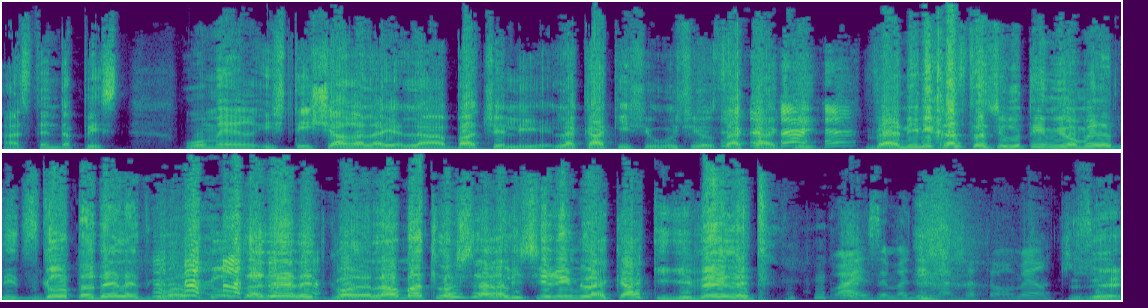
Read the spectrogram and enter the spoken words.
הסטנדאפיסט. הוא אומר, אשתי שרה לבת שלי, לקקי שהוא, שהיא עושה קקי, ואני נכנס לשירותים, היא אומרת לי, תסגור את הדלת כבר, תסגור את הדלת כבר, למה את לא שרה לי שירים לקקי, גברת? וואי, זה מדהים מה שאתה אומר, כי זה-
